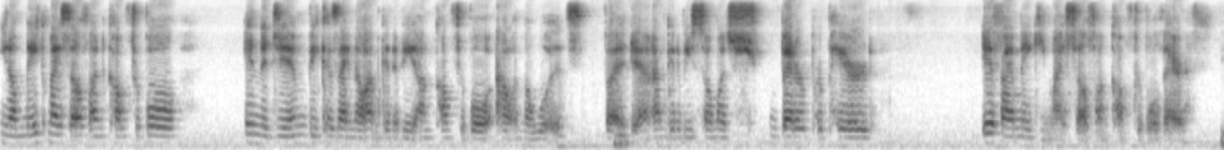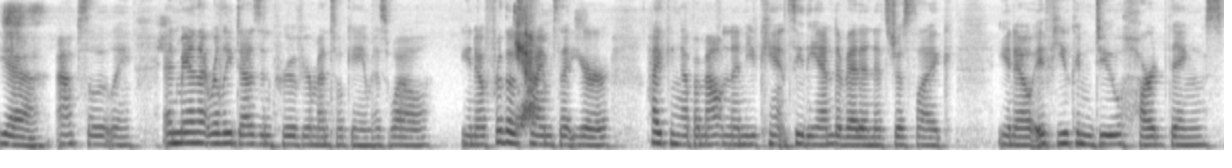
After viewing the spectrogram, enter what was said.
you know, make myself uncomfortable in the gym because I know I'm going to be uncomfortable out in the woods. But mm-hmm. yeah, I'm going to be so much better prepared if I'm making myself uncomfortable there. Yeah, absolutely. And man, that really does improve your mental game as well. You know, for those yeah. times that you're hiking up a mountain and you can't see the end of it and it's just like, you know, if you can do hard things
